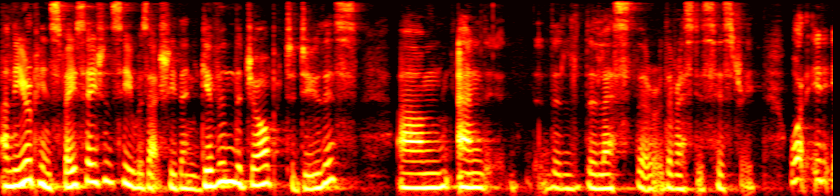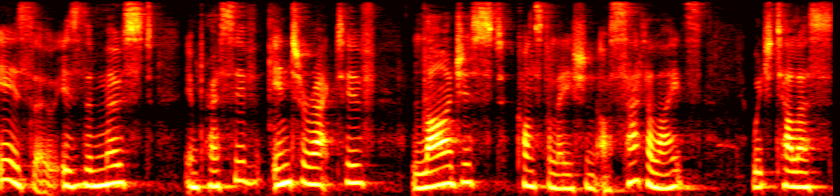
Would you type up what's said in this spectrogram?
And the European Space Agency was actually then given the job to do this, um, and the, the, less, the, the rest is history. What it is, though, is the most impressive, interactive, largest constellation of satellites which tell us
